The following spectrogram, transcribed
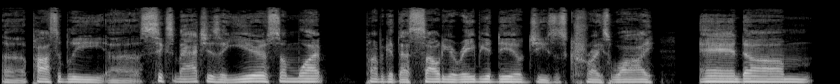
uh, possibly, uh, six matches a year somewhat. Probably get that Saudi Arabia deal. Jesus Christ. Why? And, um,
